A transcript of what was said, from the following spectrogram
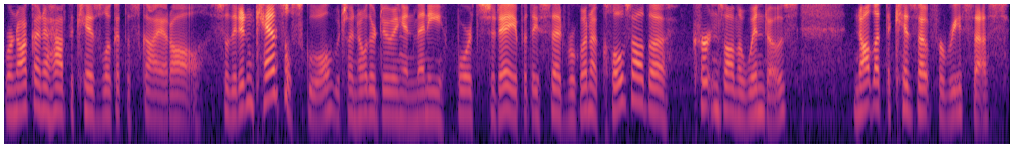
we're not going to have the kids look at the sky at all. So they didn't cancel school, which I know they're doing in many boards today, but they said, we're going to close all the curtains on the windows, not let the kids out for recess.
